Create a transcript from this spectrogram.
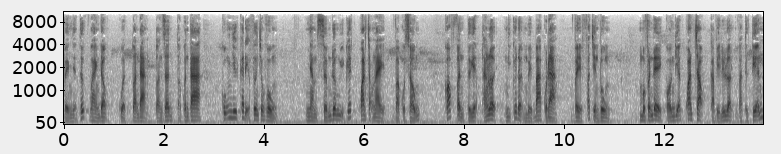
về nhận thức và hành động của toàn Đảng, toàn dân, toàn quân ta cũng như các địa phương trong vùng nhằm sớm đưa nghị quyết quan trọng này vào cuộc sống, góp phần thực hiện thắng lợi nghị quyết đại 13 của Đảng về phát triển vùng. Một vấn đề có ý nghĩa quan trọng cả về lý luận và thực tiễn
